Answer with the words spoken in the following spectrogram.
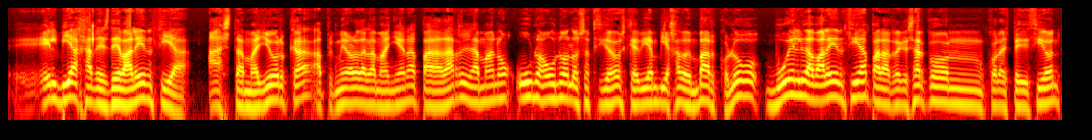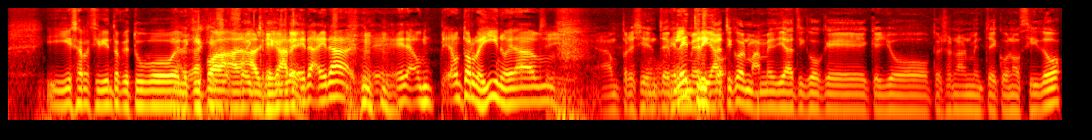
Eh, Él viaja desde Valencia hasta Mallorca a primera hora de la mañana para darle la mano uno a uno a los aficionados que habían viajado en barco. Luego vuelve a Valencia para regresar con, con la expedición y ese recibimiento que tuvo el equipo a- al llegar. Era, era, era, un, era un torbellino, era... un- Sí, un presidente muy mediático, el más mediático que, que yo personalmente he conocido.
